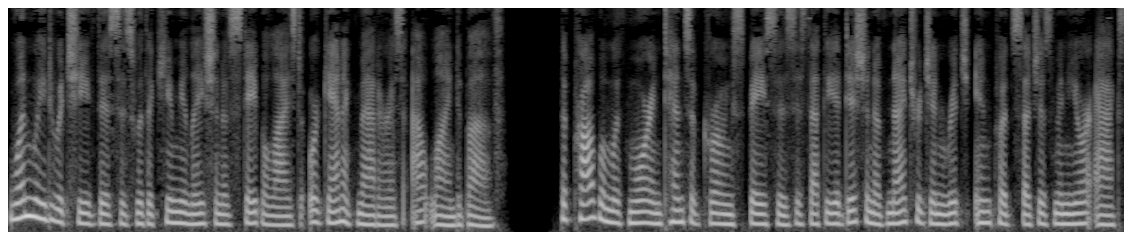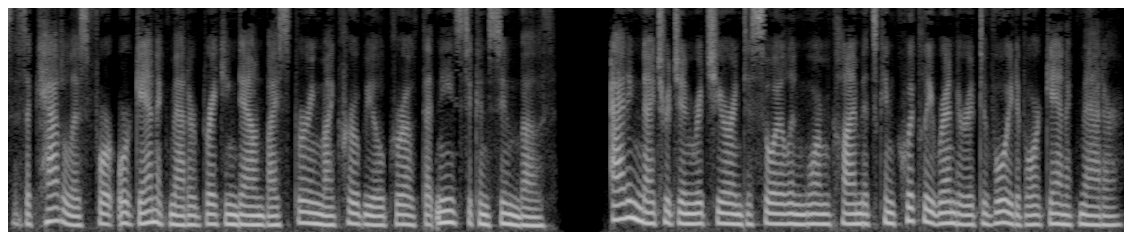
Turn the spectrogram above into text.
One way to achieve this is with accumulation of stabilized organic matter as outlined above. The problem with more intensive growing spaces is that the addition of nitrogen rich inputs such as manure acts as a catalyst for organic matter breaking down by spurring microbial growth that needs to consume both. Adding nitrogen rich urine to soil in warm climates can quickly render it devoid of organic matter.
